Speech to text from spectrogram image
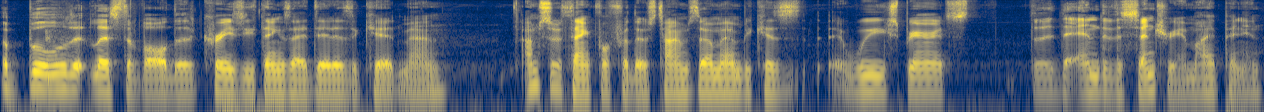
a bullet list of all the crazy things I did as a kid, man. I'm so thankful for those times though, man, because we experienced the the end of the century, in my opinion,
